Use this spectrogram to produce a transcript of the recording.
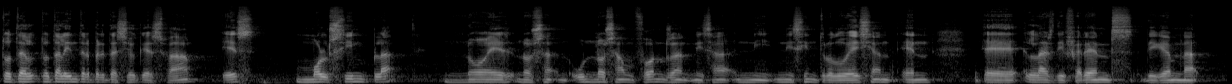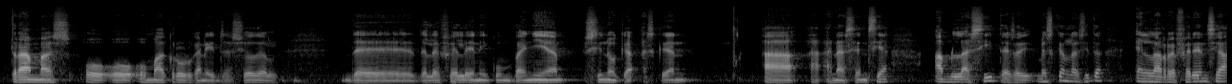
tota, tota la interpretació que es fa és molt simple, no és, no, un no s'enfonsa ni, s'introdueixen en eh, les diferents diguem-ne trames o, o, o macroorganització del, de, de l'FLN i companyia, sinó que es queden en essència, amb la cita, és a dir, més que en la cita, en la referència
